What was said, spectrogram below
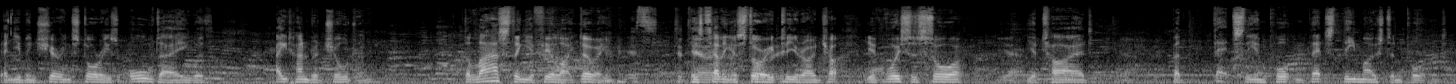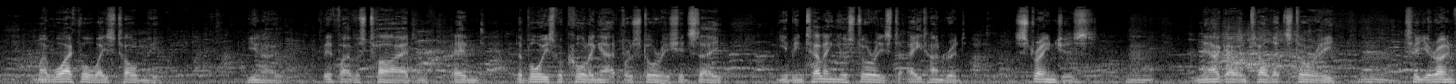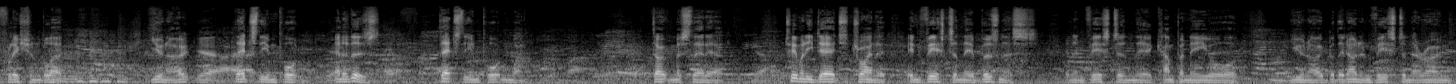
and you've been sharing stories all day with 800 children, the last thing you feel like doing is telling a story to your own child. Your voice is sore, Yeah. you're tired, yeah. but that's the important, that's the most important. My wife always told me, you know, if I was tired and, and the boys were calling out for a story, she'd say, You've been telling your stories to 800 strangers. Now go and tell that story to your own flesh and blood. you know, Yeah, I- that's the important, and it is. That's the important one. Don't miss that out. Yeah. Too many dads are trying to invest in their business and invest in their company or, you know, but they don't invest in their own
